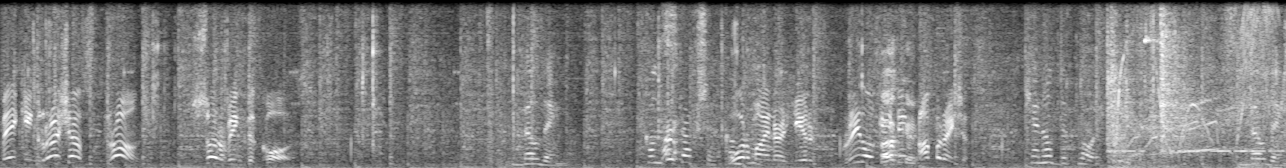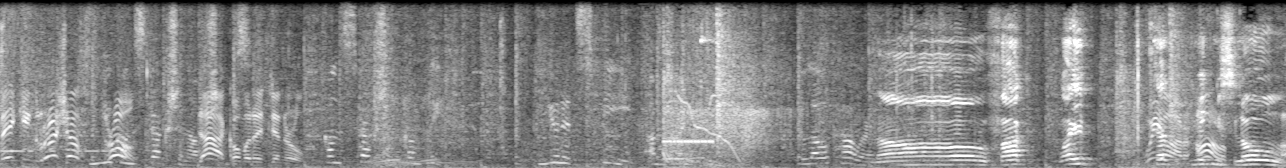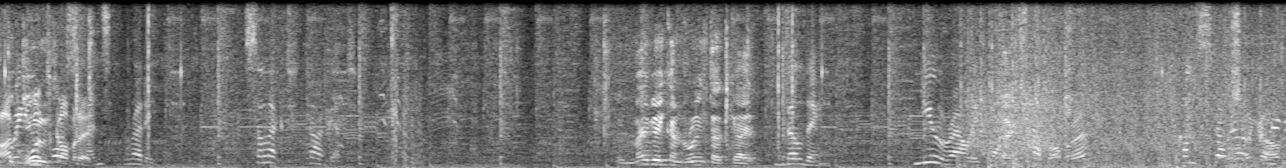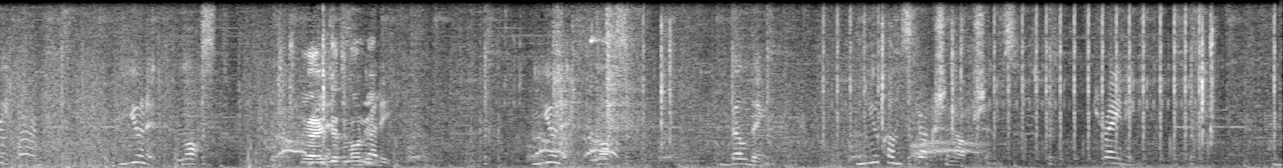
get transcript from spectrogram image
Making Russia strong, serving the cause. Building. Construction War complete. miner here, relocating Fucker. operations. Cannot deploy. Building. Making Russia New strong. construction Da. Comrade General. Construction complete. Unit speed upgraded. Low power. No, fuck. Why We that are make me armed. slow to Armed kill? with ready. Select target. Maybe I can ruin that guy. Building. New rally point Thank you, established. Comrade, Construction complete. Unit lost. Yeah, I Unit get money. ready. Unit lost. Building. New construction options. Training.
